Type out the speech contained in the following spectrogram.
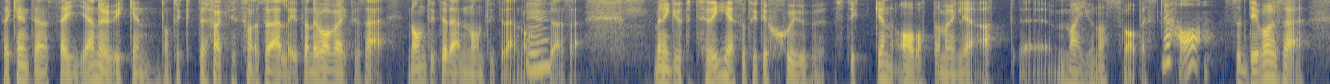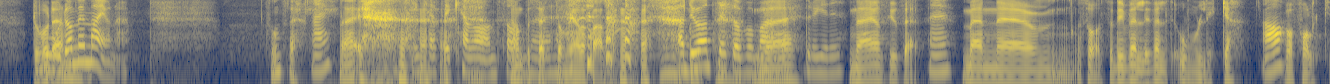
Så jag kan inte ens säga nu vilken de tyckte faktiskt var så ärlig, utan det var verkligen så här, någon tyckte den, någon tyckte den, någon Mm. tyckte den. Så här. Men i grupp tre så tyckte sju stycken av åtta möjliga att eh, Majornas var bäst. Jaha. Så det var så här, då var Bor den... de i Majorna? Tror inte det. Nej. Nej. Jag tänker att det kan vara en sån... Jag har inte sett dem i alla fall. Ja, du har inte sett dem på Nej. bryggeri? Nej, jag har inte gjort det. Nej. Men eh, så, så det är väldigt, väldigt olika Ja. vad folk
